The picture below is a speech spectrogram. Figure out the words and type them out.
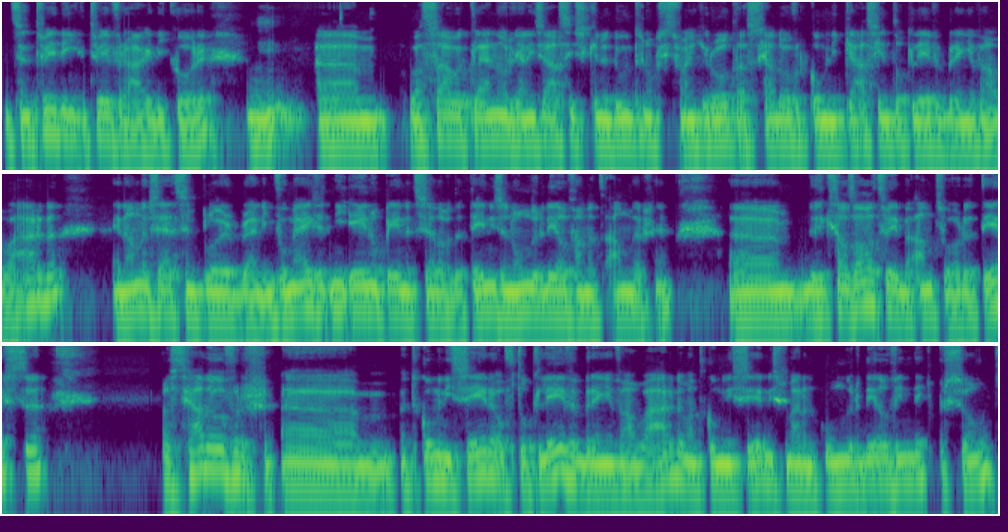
het zijn twee, dingen, twee vragen die ik hoor. Mm um, wat zouden kleine organisaties kunnen doen ten opzichte van grote als het gaat over communicatie en tot leven brengen van waarde? En anderzijds employer branding. Voor mij is het niet één op één hetzelfde. Het een is een onderdeel van het ander. Hè. Um, dus ik zal ze alle twee beantwoorden. Het eerste. Als het gaat over het communiceren of tot leven brengen van waarde, want communiceren is maar een onderdeel, vind ik persoonlijk.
